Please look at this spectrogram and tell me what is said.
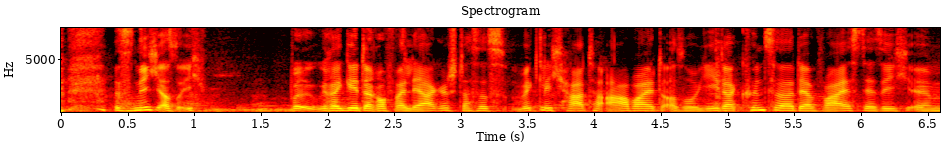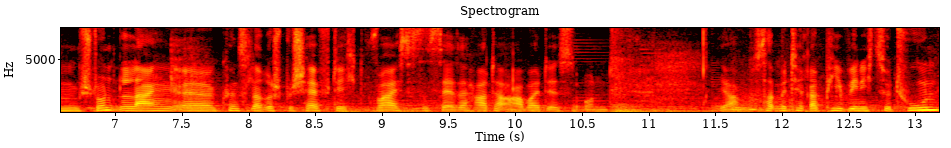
ist nicht, also ich reagiere darauf allergisch, das ist wirklich harte Arbeit. Also jeder Künstler, der weiß, der sich ähm, stundenlang äh, künstlerisch beschäftigt, weiß, dass es sehr, sehr harte Arbeit ist und ja, das hat mit Therapie wenig zu tun.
